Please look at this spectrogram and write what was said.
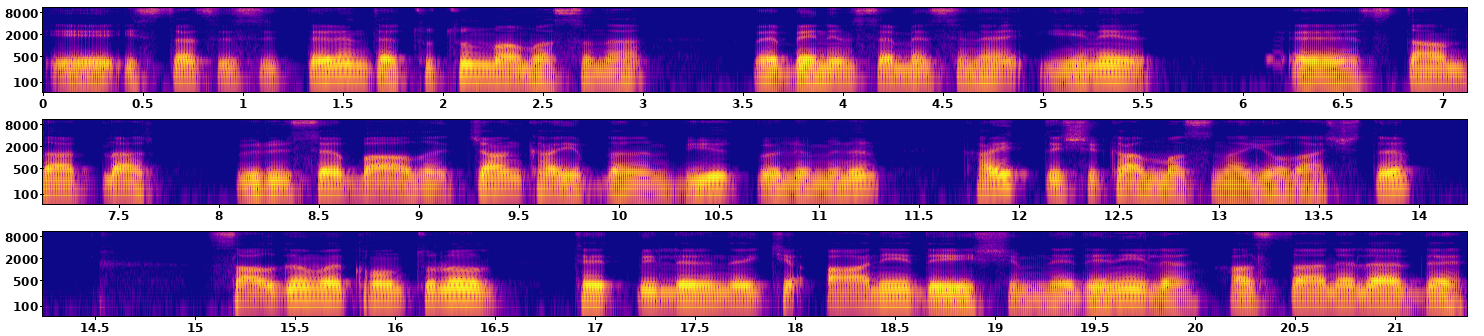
e, istatistiklerin de tutunmamasına ve benimsemesine yeni e, standartlar virüse bağlı can kayıplarının büyük bölümünün kayıt dışı kalmasına yol açtı. Salgın ve kontrol tedbirlerindeki ani değişim nedeniyle hastanelerde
